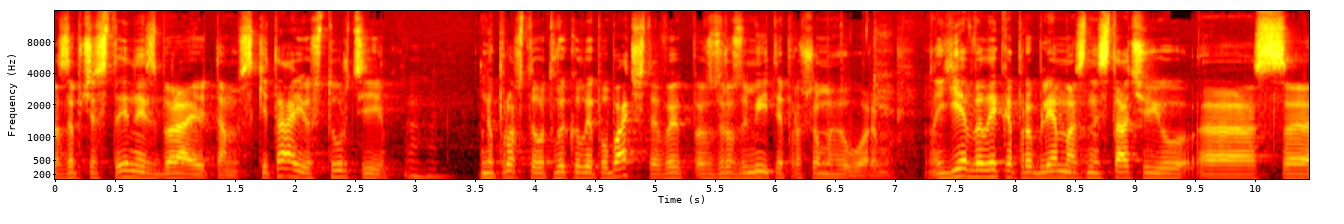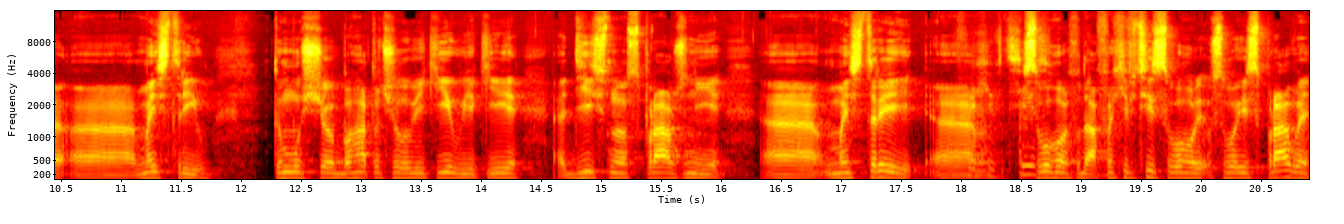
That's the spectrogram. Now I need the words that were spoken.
запчастини збирають там з Китаю, з Турції. Ну просто от ви коли побачите, ви зрозумієте, про що ми говоримо. Є велика проблема з нестачею е, з е, майстрів. Тому що багато чоловіків, які е, дійсно справжні е, майстри е, Фахівці. свого да, фахівці свого своєї справи,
